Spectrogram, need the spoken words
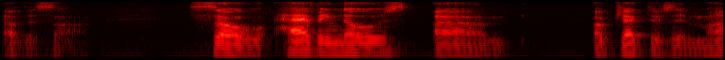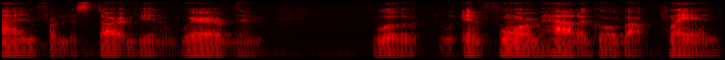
of the song. So having those um, objectives in mind from the start and being aware of them will inform how to go about playing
